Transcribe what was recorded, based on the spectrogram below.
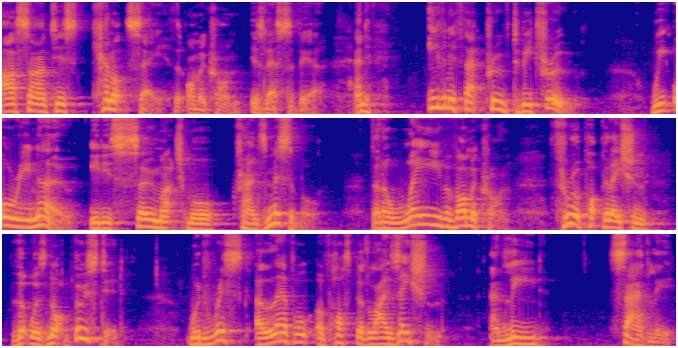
our scientists cannot say that Omicron is less severe. And even if that proved to be true, we already know it is so much more transmissible that a wave of Omicron through a population that was not boosted would risk a level of hospitalization and lead, sadly,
